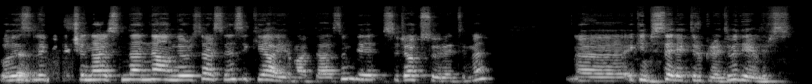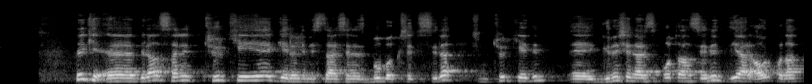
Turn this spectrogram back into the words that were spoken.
Dolayısıyla evet. güneş enerjisinden ne anlıyoruz derseniz ikiye ayırmak lazım. Bir sıcak su üretimi, e, ikincisi elektrik üretimi diyebiliriz. Peki e, biraz hani Türkiye'ye gelelim isterseniz bu bakış açısıyla. Şimdi Türkiye'nin e, güneş enerjisi potansiyelinin diğer Avrupa'dan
